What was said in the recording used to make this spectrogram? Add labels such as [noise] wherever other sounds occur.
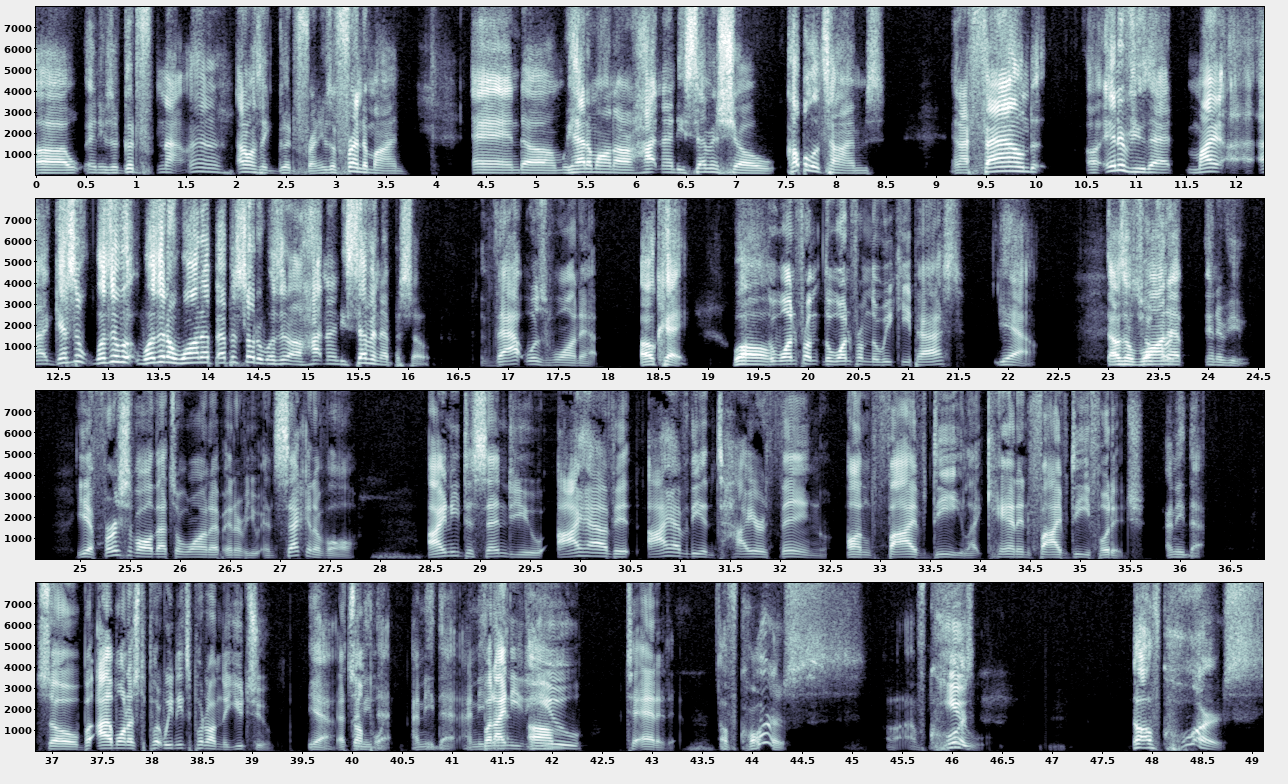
Uh, and he was a good, not, eh, I don't want to say good friend. He was a friend of mine, and um, we had him on our Hot 97 show a couple of times, and I found an interview that my, I- guess it was it was it a Juan Ep episode or was it a Hot 97 episode? That was Juan Ep. Okay, well, The one from the one from the week he passed. yeah, that was a So Juan Ep interview. Yeah, first of all, that's a Juan Ep interview, and second of all, I need to send you. I have it. I have the entire thing on 5D, like Canon 5D footage. I need that. So, but I want us to put. We need to put it on the YouTube, Yeah, At I some need point. that. I need that. I need. but I need Um, you to edit it. Of course, Uh, of course, No, of course.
